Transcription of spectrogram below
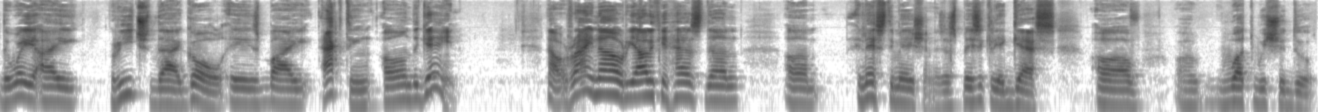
the way I reach that goal is by acting on the gain. Now, right now, reality has done um, an estimation, just basically a guess of uh, what we should do.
